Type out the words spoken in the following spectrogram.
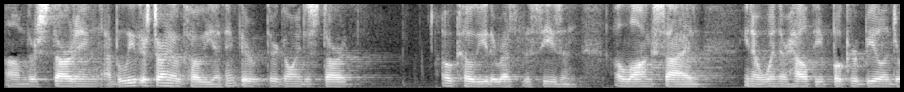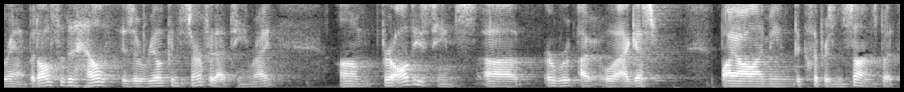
um, they're starting, I believe they're starting Okogie. I think they're they're going to start Okogie the rest of the season alongside, you know, when they're healthy, Booker, Beal, and Durant. But also the health is a real concern for that team, right? Um, for all these teams, uh, or well, I guess by all I mean the Clippers and Suns, but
